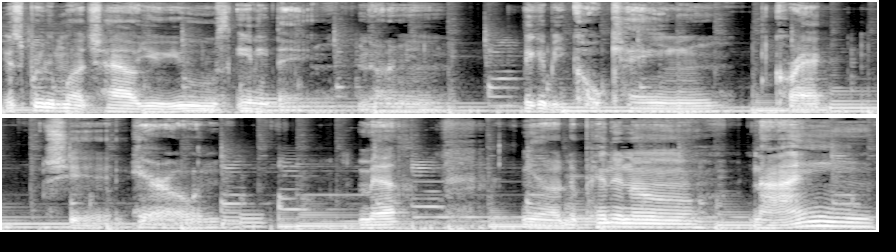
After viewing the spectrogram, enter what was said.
it's pretty much how you use anything. You know what I mean? It could be cocaine, crack, shit, heroin, meth. You know, depending on. Nah, I ain't.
